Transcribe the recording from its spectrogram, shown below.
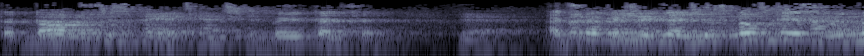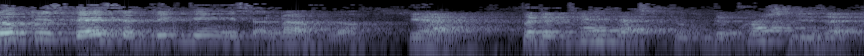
the no, no, just pay attention. Pay attention. Yeah. But Actually, is it that you just- notice, kind you notice there's a thinking is enough, no? Yeah, but it can, that's the, the question is that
